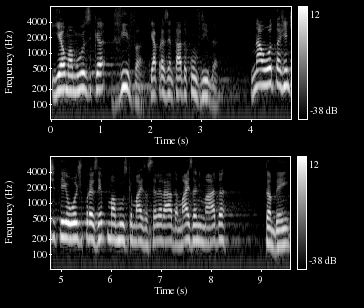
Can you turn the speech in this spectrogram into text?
e é uma música viva, que é apresentada com vida. Na outra, a gente tem hoje, por exemplo, uma música mais acelerada, mais animada, também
